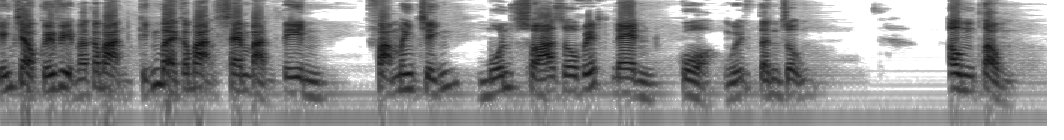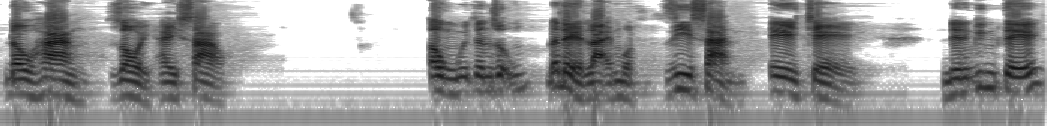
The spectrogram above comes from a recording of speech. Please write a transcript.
Kính chào quý vị và các bạn, kính mời các bạn xem bản tin Phạm Minh Chính muốn xóa dấu vết đen của Nguyễn tấn Dũng. Ông Tổng đầu hàng rồi hay sao? Ông Nguyễn tấn Dũng đã để lại một di sản ê chề, nền kinh tế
